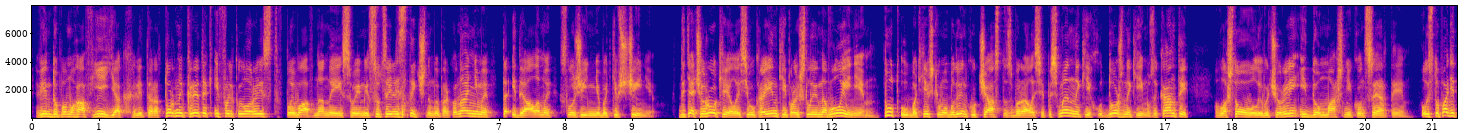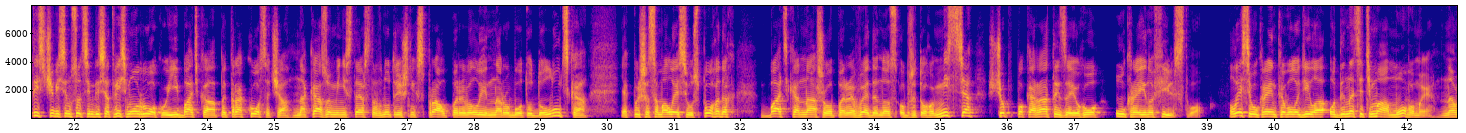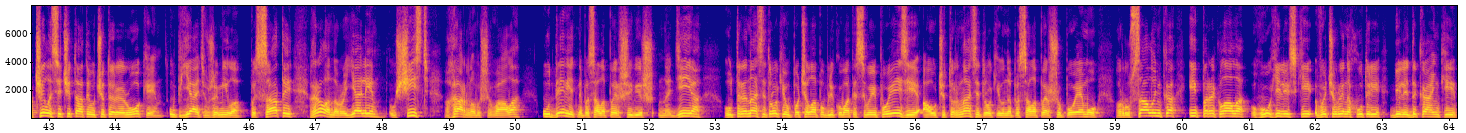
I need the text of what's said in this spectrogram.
Він допомагав їй як літературний критик і фольклорист, впливав на неї своїми соціалістичними переконаннями та ідеалами служіння батьківщині. Дитячі роки Лесі Українки пройшли на Волині. Тут у батьківському будинку часто збиралися письменники, художники і музиканти, влаштовували вечори і домашні концерти. У листопаді 1878 року її батька Петра Косача наказом Міністерства внутрішніх справ перевели на роботу до Луцька. Як пише сама Леся у спогадах, батька нашого переведено з обжитого місця, щоб покарати за його українофільство. Леся Українка володіла 11 мовами, навчилася читати у 4 роки, у 5 вже вміла писати, грала на роялі, у 6 гарно вишивала, у 9 написала перший вірш Надія. У 13 років почала публікувати свої поезії, а у 14 років написала першу поему Русалонька і переклала гогілівські вечори на хуторі біля Диканьки.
